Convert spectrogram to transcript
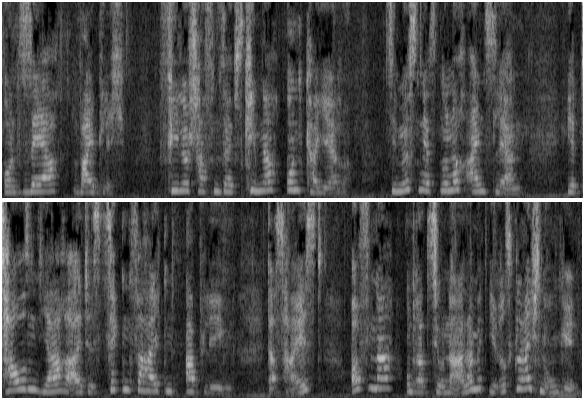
Und sehr weiblich. Viele schaffen selbst Kinder und Karriere. Sie müssen jetzt nur noch eins lernen. Ihr tausend Jahre altes Zickenverhalten ablegen. Das heißt, offener und rationaler mit ihresgleichen umgehen.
